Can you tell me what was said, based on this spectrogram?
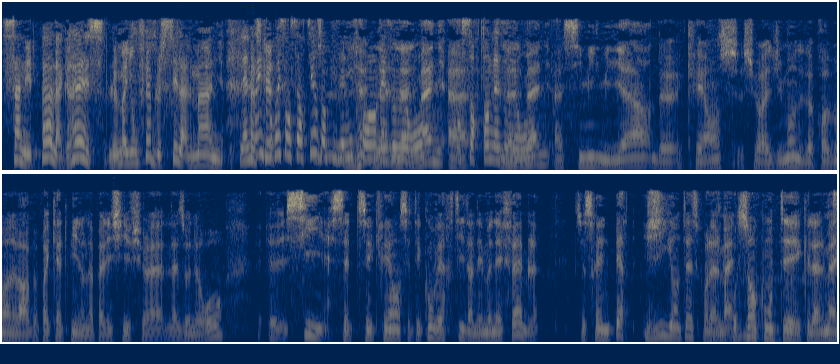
ça n'est pas la Grèce. Le maillon faible, c'est l'Allemagne. L'Allemagne pourrait s'en sortir, Jean Pisani, sans la zone euro, en sortant de la zone euro L'Allemagne a 6 000 milliards de créances sur le reste du monde. Elle doit probablement en avoir à peu près 4 000, on n'a pas les chiffres sur la, zone euro. Euh, si cette, ces créances étaient converties dans des monnaies faibles, ce serait une perte gigantesque pour l'Allemagne, sans compter que l'Allemagne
